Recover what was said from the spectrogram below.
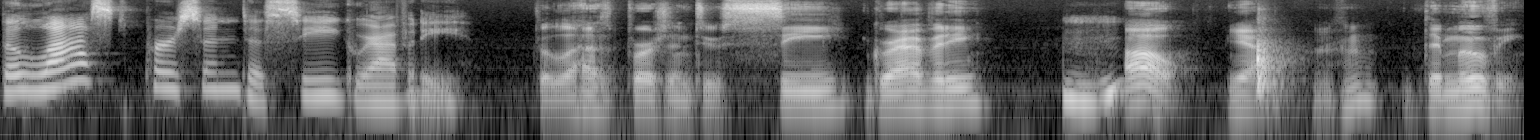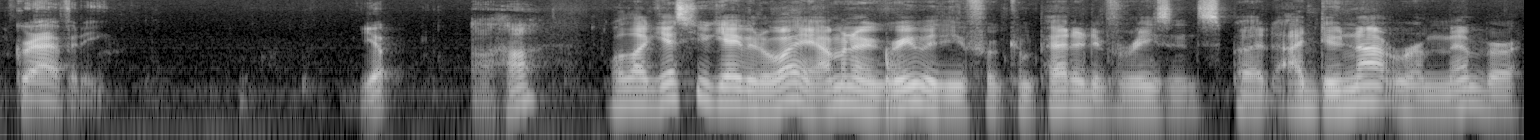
The last person to see gravity. the last person to see gravity. Mhm. Oh, yeah. hmm The movie Gravity. Yep. Uh huh. Well, I guess you gave it away. I'm going to agree with you for competitive reasons, but I do not remember.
